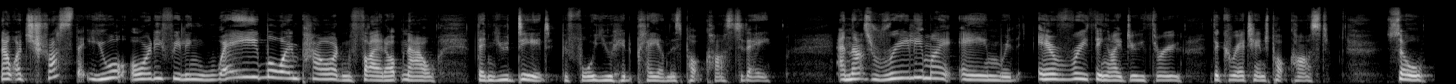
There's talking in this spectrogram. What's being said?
Now, I trust that you are already feeling way more empowered and fired up now than you did before you hit play on this podcast today. And that's really my aim with everything I do through the Career Change podcast. So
